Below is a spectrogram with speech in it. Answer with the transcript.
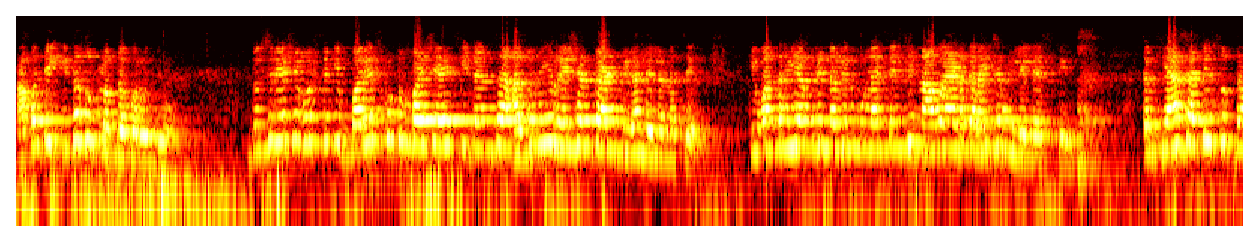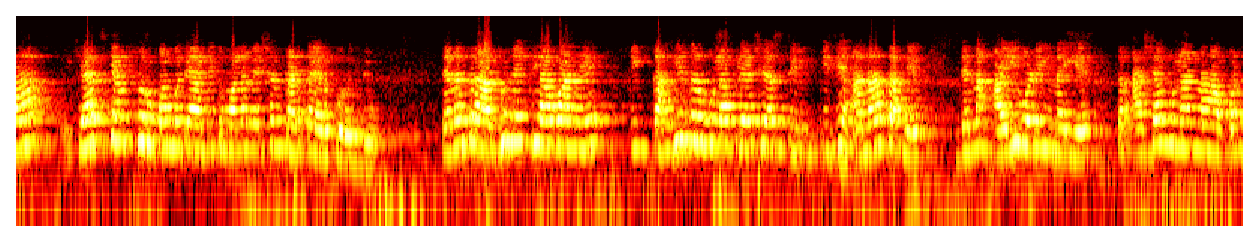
आपण ते इथंच उपलब्ध करून देऊ. दुसरी अशी गोष्ट की बरेच कुटुंब असे आहेत की ज्यांचं अजूनही रेशन कार्ड निघालेलं नसेल किंवा काही आपली नवीन मुलं आहेत त्यांची नावं ऍड करायची राहिलेली असतील. तर ह्यासाठी सुद्धा ह्याच कॅम्प स्वरूपामध्ये आम्ही तुम्हाला रेशन कार्ड तयार करून देऊ. त्यानंतर अजून एक लाभ आहे की काही जर मुलं आपले असे असतील की जे अनाथ आहेत ज्यांना आई वडील नाहीये तर अशा मुलांना आपण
